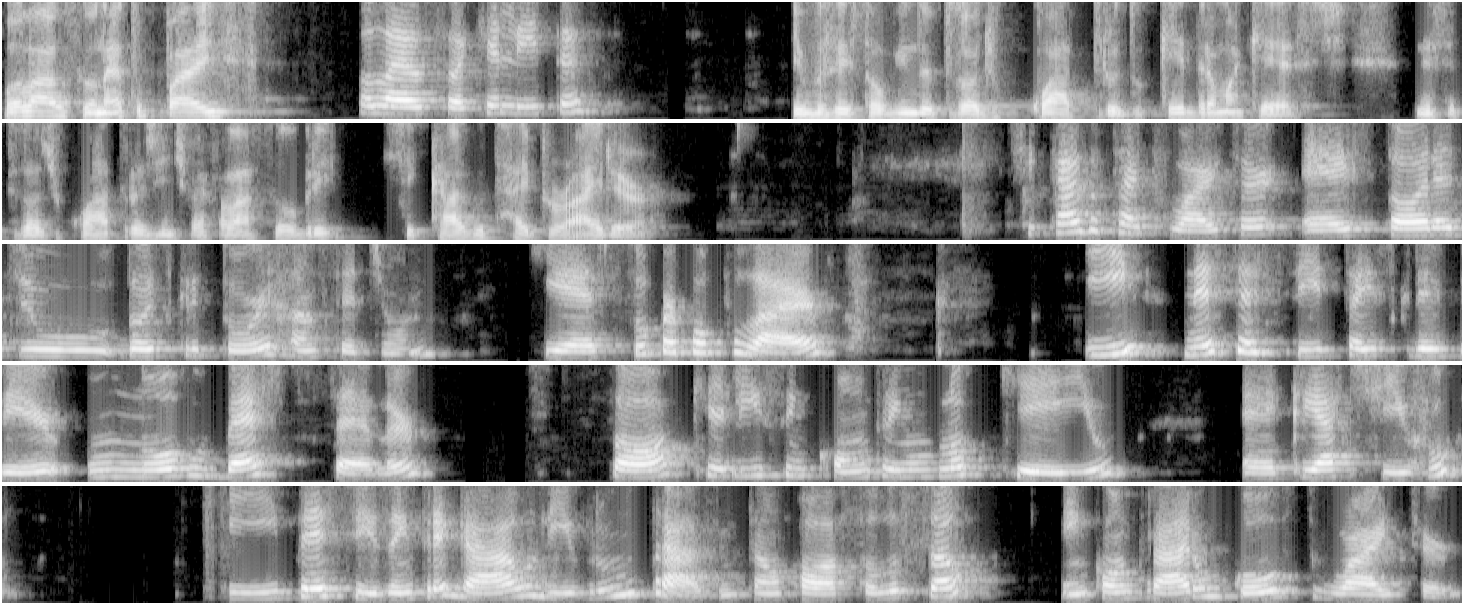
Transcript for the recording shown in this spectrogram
Olá, eu sou Neto Paz. Olá, eu sou a Kelita. E você está ouvindo o episódio 4 do K-Drama Cast. Nesse episódio 4, a gente vai falar sobre Chicago Typewriter. Chicago Typewriter é a história do, do escritor Han Se-jun, que é super popular e necessita escrever um novo best-seller, só que ele se encontra em um bloqueio é, criativo e precisa entregar o livro no prazo. Então, qual a solução? Encontrar um ghostwriter.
